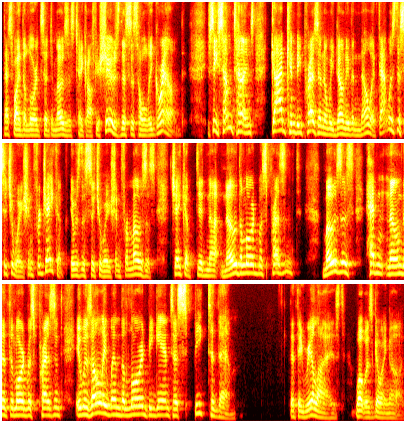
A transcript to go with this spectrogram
That's why the Lord said to Moses, Take off your shoes. This is holy ground. You see, sometimes God can be present and we don't even know it. That was the situation for Jacob. It was the situation for Moses. Jacob did not know the Lord was present. Moses hadn't known that the Lord was present. It was only when the Lord began to speak to them that they realized what was going on.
